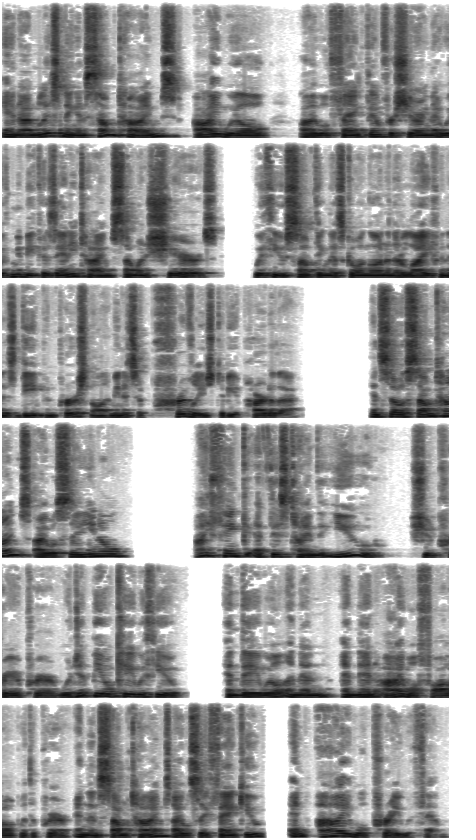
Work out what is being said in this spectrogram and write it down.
And I'm listening, and sometimes I will, I will thank them for sharing that with me because anytime someone shares with you something that's going on in their life and is deep and personal, I mean, it's a privilege to be a part of that. And so sometimes I will say, you know, I think at this time that you should pray a prayer. Would it be okay with you? and they will and then and then I will follow up with a prayer and then sometimes I will say thank you and I will pray with them.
